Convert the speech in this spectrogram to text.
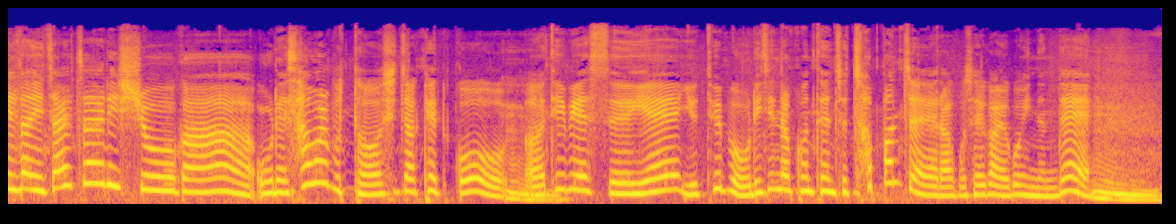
일단 이 짤짤이 쇼가 올해 4월부터 시작했고 음. 어, TBS의 유튜브 오리지널 콘텐츠 첫 번째라고 제가 알고 있는데 음.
